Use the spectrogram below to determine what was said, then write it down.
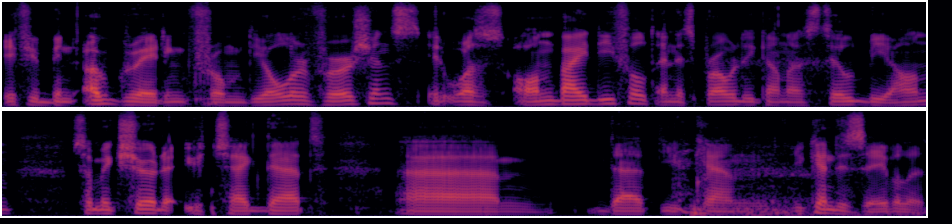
if you've been upgrading from the older versions, it was on by default, and it's probably gonna still be on. So make sure that you check that um, that you can you can disable it.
